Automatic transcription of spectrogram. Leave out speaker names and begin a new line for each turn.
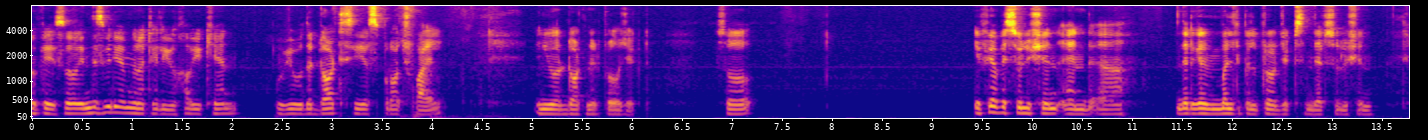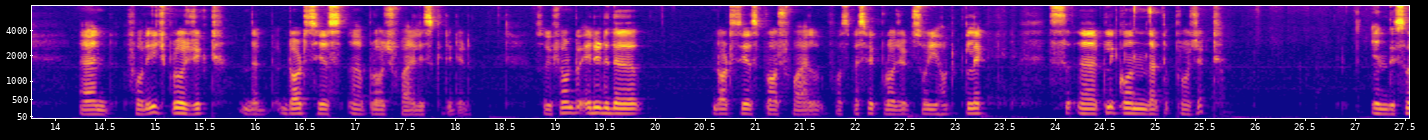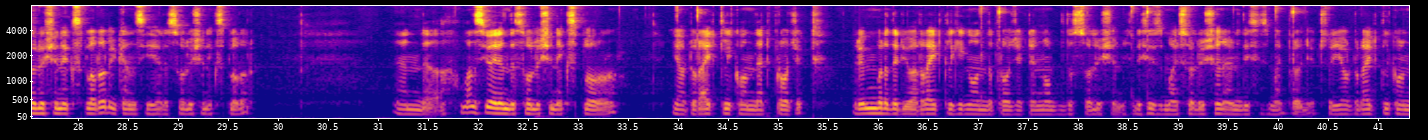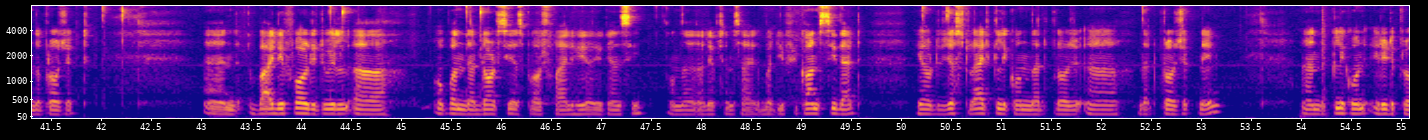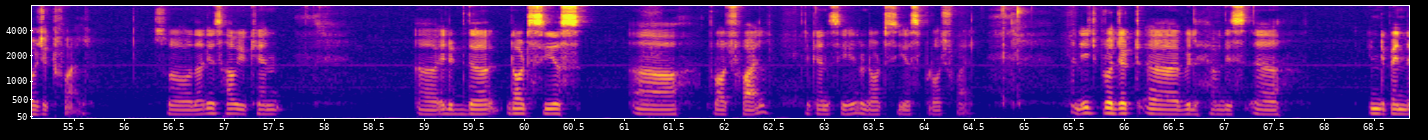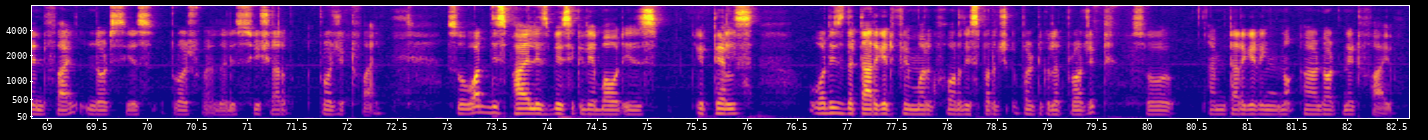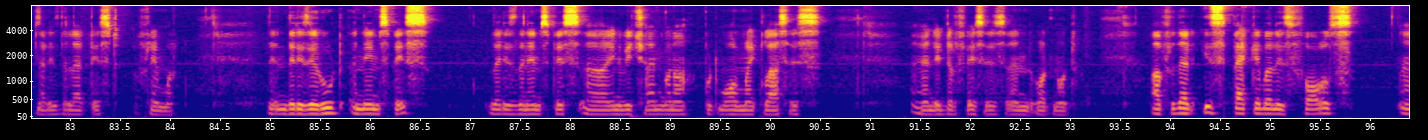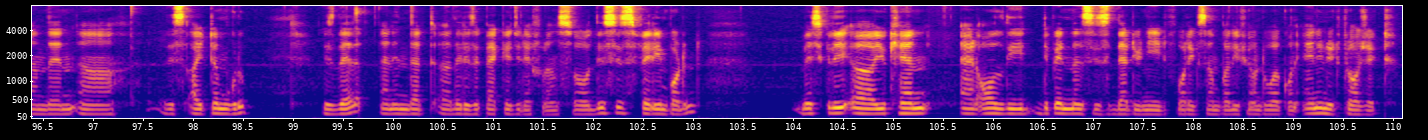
okay so in this video i'm going to tell you how you can view the .cs proj file in your .NET project. So if you have a solution and uh, there are going to be multiple projects in that solution and for each project the .cs uh, proj file is created. So if you want to edit the .cs proj file for specific project so you have to click uh, click on that project in the solution explorer you can see here a solution explorer. And uh, once you are in the solution explorer you have to right click on that project. Remember that you are right clicking on the project and not the solution. This is my solution and this is my project. So you have to right click on the project. And by default it will uh, open the .cs proj file here you can see on the left hand side. But if you can't see that you have to just right click on that project uh, that project name and click on edit project file so that is how you can uh, edit the .cs uh, proj file. You can see here .cs proj file. And each project uh, will have this uh, independent file .cs proj file that is C sharp project file. So what this file is basically about is it tells what is the target framework for this particular project. So I'm targeting uh, .NET 5 that is the latest framework then there is a root namespace. That is the namespace uh, in which I'm gonna put all my classes and interfaces and whatnot. After that is packable is false. And then uh, this item group is there. And in that uh, there is a package reference. So this is very important. Basically uh, you can add all the dependencies that you need. For example if you want to work on any unit project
